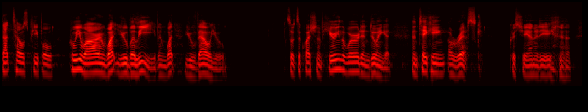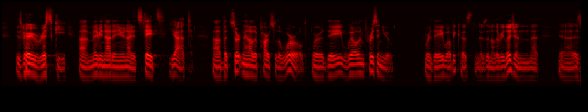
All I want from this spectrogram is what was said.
That tells people who you are and what you believe and what you value. So it's a question of hearing the word and doing it and taking a risk. Christianity is very risky, uh, maybe not in the United States yet, uh, but certainly in other parts of the world where they will imprison you, where they will, because there's another religion that uh, is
